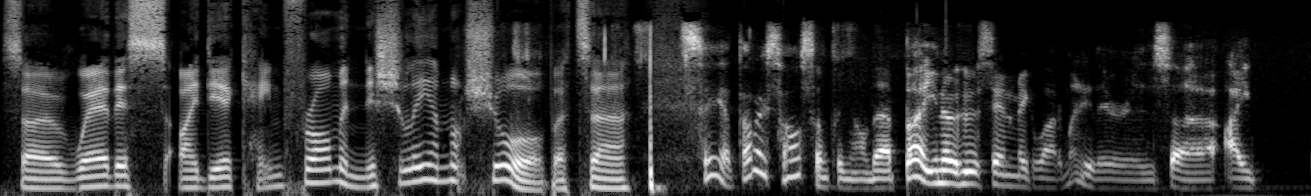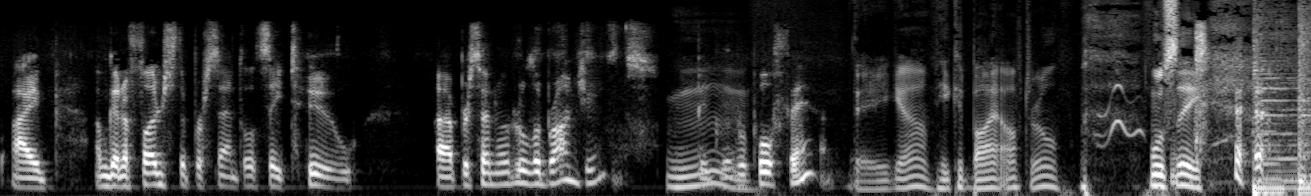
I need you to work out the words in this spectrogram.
so where this idea came from initially, I'm not sure, but uh, Say, I thought I saw something on that, but you know who's saying to make a lot of money there is uh, I, I, I'm going to fudge the percent. Let's say two uh, percent owner LeBron James, big Liverpool fan. there you go. He could buy it after all. we'll see.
